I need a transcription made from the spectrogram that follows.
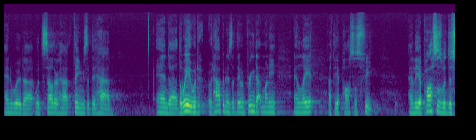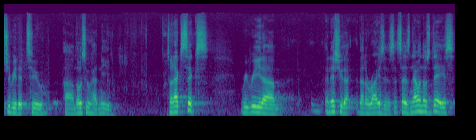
and would, uh, would sell their ha- things that they had. And uh, the way it would, would happen is that they would bring that money and lay it at the apostles' feet. And the apostles would distribute it to uh, those who had need. So in Acts 6, we read um, an issue that, that arises. It says, Now in those days,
